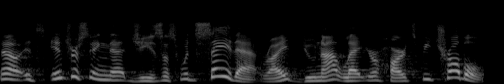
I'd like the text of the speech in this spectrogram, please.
Now, it's interesting that Jesus would say that, right? Do not let your hearts be troubled.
